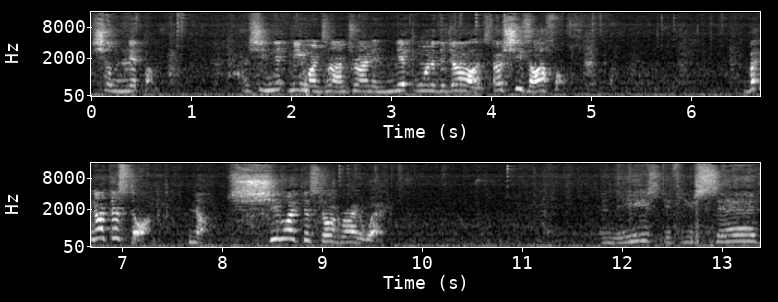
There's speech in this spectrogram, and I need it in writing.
She'll nip them. She nipped me one time trying to nip one of the dogs. Oh, she's awful. But not this dog. No, she liked this dog right away. And these, if you said,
